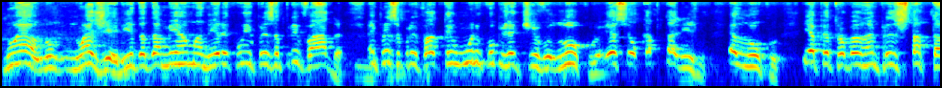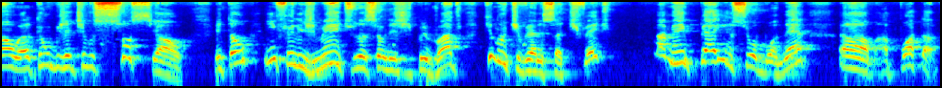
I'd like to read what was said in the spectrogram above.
não é, não, não é gerida da mesma maneira que uma empresa privada. A empresa privada tem um único objetivo, lucro. Esse é o capitalismo, é lucro. E a Petrobras é uma empresa estatal, ela tem um objetivo social. Então, infelizmente, os acionistas privados que não estiverem satisfeitos, também peguem o seu boné, a, a porta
